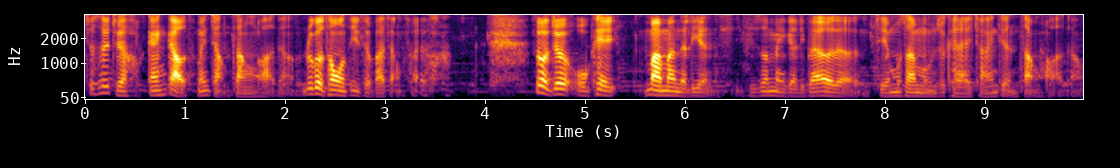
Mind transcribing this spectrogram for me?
就是觉得好尴尬，我怎么会讲脏话这样？如果从我自己嘴巴讲出来的话，所以我觉得我可以慢慢的练习，比如说每个礼拜二的节目上面，我们就可以来讲一点脏话这样。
